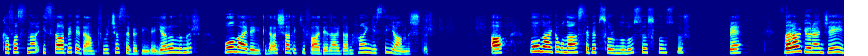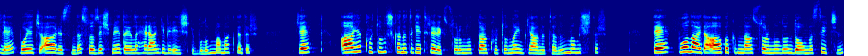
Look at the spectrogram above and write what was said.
kafasına isabet eden fırça sebebiyle yaralanır. Bu olayla ilgili aşağıdaki ifadelerden hangisi yanlıştır? A. Bu olayda olan sebep sorumluluğu söz konusudur. B. Zarar gören C ile boyacı A arasında sözleşmeye dayalı herhangi bir ilişki bulunmamaktadır. C. A'ya kurtuluş kanıtı getirerek sorumluluktan kurtulma imkanı tanınmamıştır. D. Bu olayda A bakımından sorumluluğun doğması için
